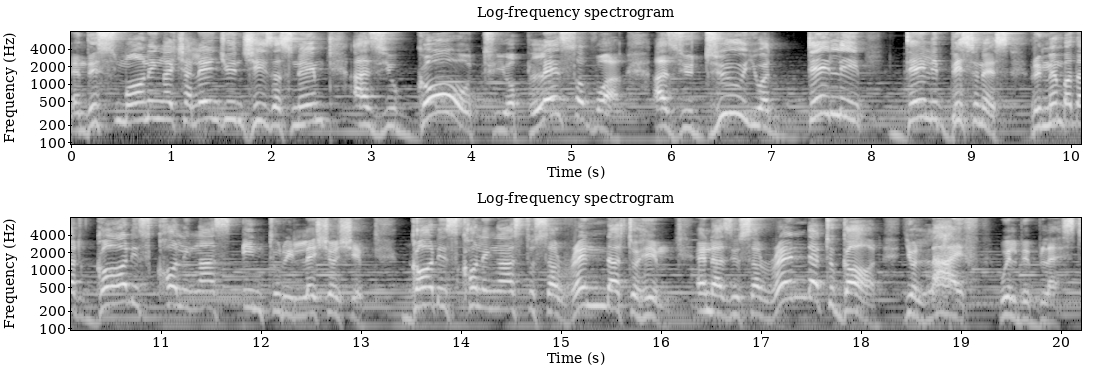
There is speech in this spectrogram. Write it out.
And this morning, I challenge you in Jesus' name, as you go to your place of work, as you do your daily daily business, remember that God is calling us into relationship. God is calling us to surrender to Him. And as you surrender to God, your life will be blessed.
